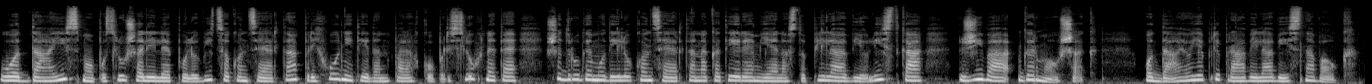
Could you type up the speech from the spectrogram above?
V oddaji smo poslušali le polovico koncerta, prihodnji teden pa lahko prisluhnete še drugemu delu koncerta, na katerem je nastopila violistka Živa Grmovšek. Oddajo je pripravila Vesna Vok.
